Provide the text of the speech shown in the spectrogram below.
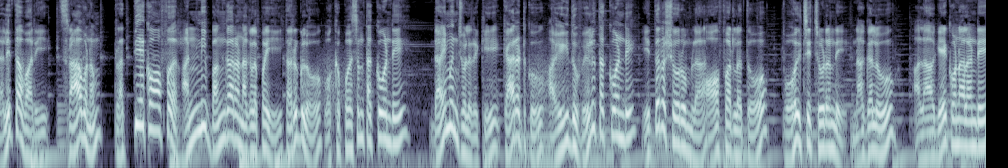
లలిత వారి శ్రావణం ప్రత్యేక ఆఫర్. అన్ని బంగార నగలపై తరుగులో ఒక పర్సెంట్ తక్కువ అండి డైమండ్ జ్యువెలరీకి క్యారెట్కు ఐదు వేలు తక్కువ అండి ఇతర షోరూంల ఆఫర్లతో పోల్చి చూడండి. నగలు అలాగే కొనాలండి.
